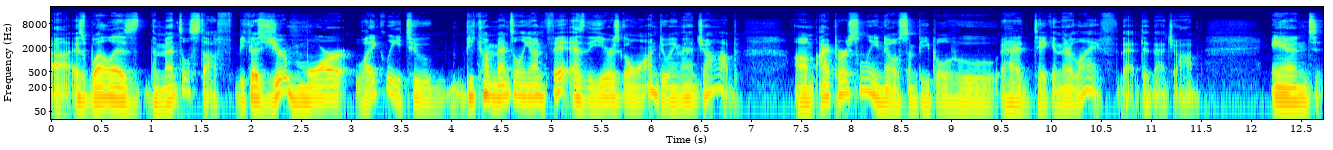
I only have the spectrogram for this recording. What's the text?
uh, as well as the mental stuff because you're more likely to become mentally unfit as the years go on doing that job. Um, I personally know some people who had taken their life that did that job. And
